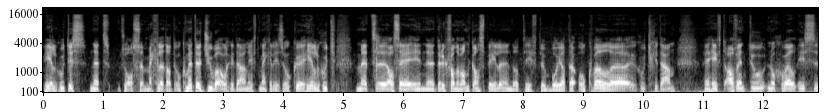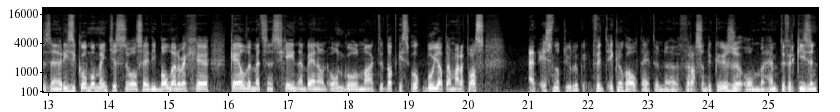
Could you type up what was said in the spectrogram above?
heel goed is. Net zoals Mechelen dat ook met de al gedaan heeft. Mechelen is ook heel goed met, als hij in de rug van de man kan spelen. En dat heeft Boyata ook wel goed gedaan. Hij heeft af en toe nog wel eens zijn risicomomentjes. Zoals hij die bal daar weg keilde met zijn scheen en bijna een own goal maakte. Dat is ook Boyata. Maar het was en is natuurlijk, vind ik nog altijd een verrassende keuze om hem te verkiezen.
